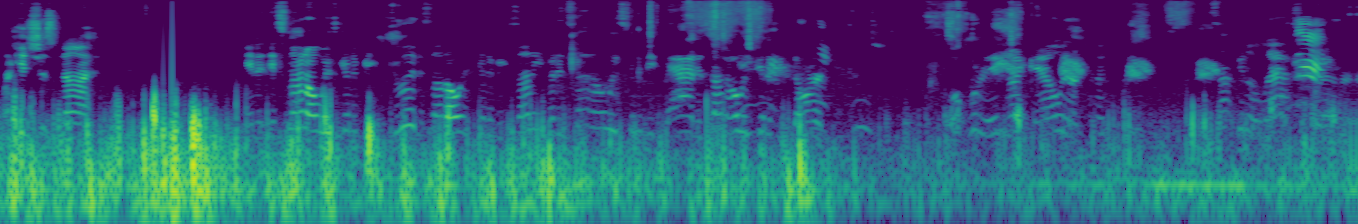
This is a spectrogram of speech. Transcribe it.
Like it's just not. And it, it's not always going to be good. It's not always going to be sunny, but it's not always going to be bad. It's not always going to be dark. What we're in right now in our country, it's not going to last forever.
